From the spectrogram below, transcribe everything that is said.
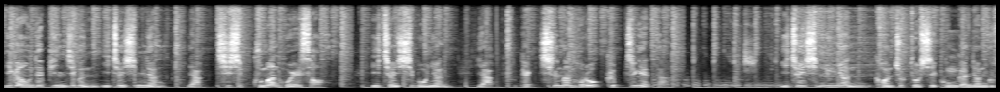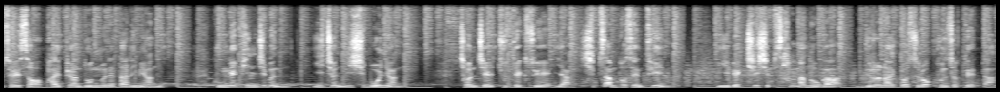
이 가운데 빈집은 2010년 약 79만 호에서 2015년 약 107만 호로 급증했다. 2016년 건축도시 공간연구소에서 발표한 논문에 따르면 국내 빈집은 2025년 전체 주택수의 약 13%인 273만 호가 늘어날 것으로 분석됐다.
